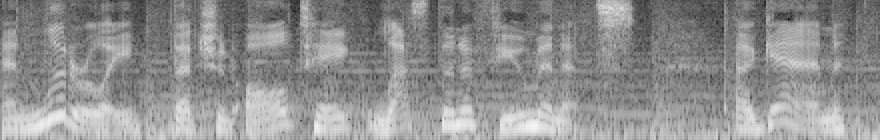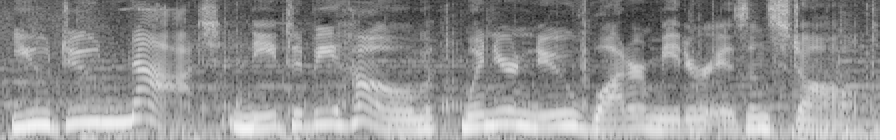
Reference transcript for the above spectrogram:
And literally, that should all take less than a few minutes. Again, you do not need to be home when your new water meter is installed.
